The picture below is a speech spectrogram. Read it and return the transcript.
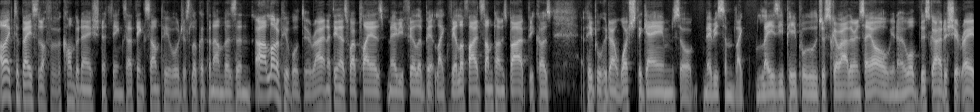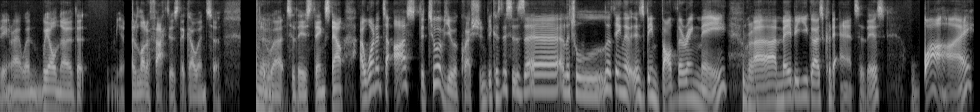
I like to base it off of a combination of things. I think some people just look at the numbers and uh, a lot of people do, right? And I think that's why players maybe feel a bit like vilified sometimes by it because people who don't watch the games or maybe some like lazy people who just go out there and say, oh, you know, well, this guy had a shit rating, right? When we all know that, you know, there are a lot of factors that go into to, Yeah. uh, to these things. Now, I wanted to ask the two of you a question because this is a, a little, little thing that has been bothering me. Okay. Uh, maybe you guys could answer this. Why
